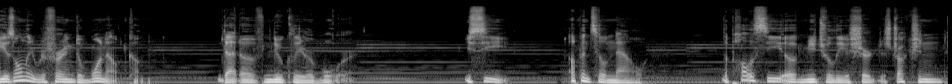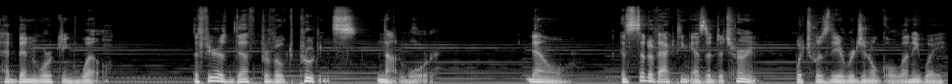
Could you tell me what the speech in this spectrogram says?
He is only referring to one outcome that of nuclear war. You see, up until now, the policy of mutually assured destruction had been working well. The fear of death provoked prudence, not war. Now, instead of acting as a deterrent, which was the original goal anyway,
